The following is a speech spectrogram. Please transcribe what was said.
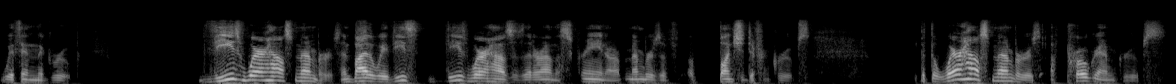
within the group. These warehouse members, and by the way, these these warehouses that are on the screen are members of a bunch of different groups. But the warehouse members of program groups,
